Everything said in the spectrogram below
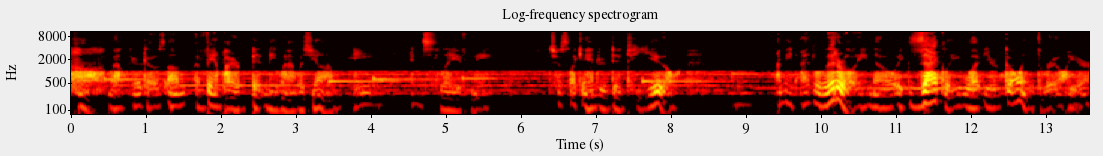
oh, well, here goes. Um, a vampire bit me when I was young. He enslaved me, just like Andrew did to you. I mean, I literally know exactly what you're going through here.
